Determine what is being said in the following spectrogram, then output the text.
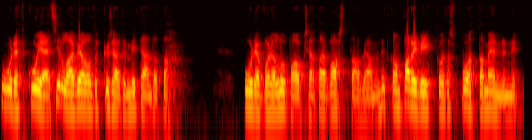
uudet kujeet. Silloin ei vielä oltu kyselty mitään tota, uuden vuoden lupauksia tai vastaavia, mutta nyt kun on pari viikkoa tässä vuotta mennyt, niin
